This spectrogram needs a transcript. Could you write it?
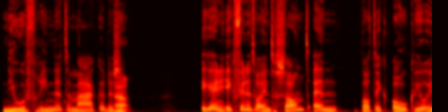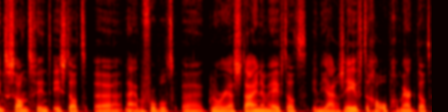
nieuwe vrienden te maken. Dus Ja. ik weet niet, ik vind het wel interessant. En wat ik ook heel interessant vind, is dat eh, nou ja, bijvoorbeeld eh, Gloria Steinem heeft dat in de jaren zeventig al opgemerkt dat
